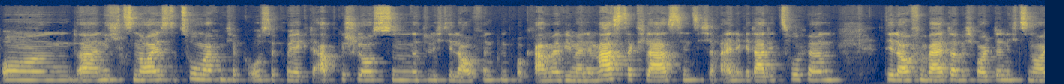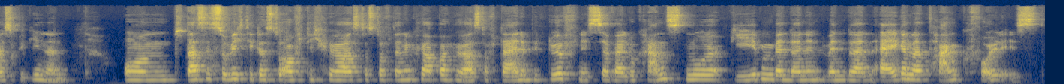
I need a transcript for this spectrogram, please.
und äh, nichts Neues dazu machen. Ich habe große Projekte abgeschlossen, natürlich die laufenden Programme wie meine Masterclass, sind sicher auch einige da, die zuhören, die laufen weiter, aber ich wollte nichts Neues beginnen. Und das ist so wichtig, dass du auf dich hörst, dass du auf deinen Körper hörst, auf deine Bedürfnisse, weil du kannst nur geben, wenn, dein, wenn dein eigener Tank voll ist.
